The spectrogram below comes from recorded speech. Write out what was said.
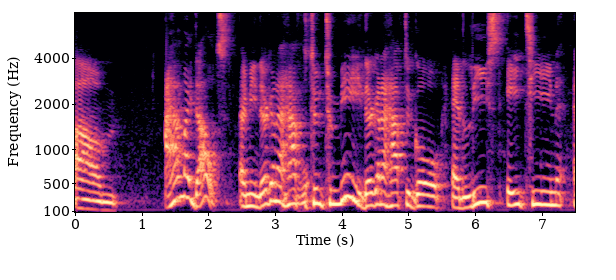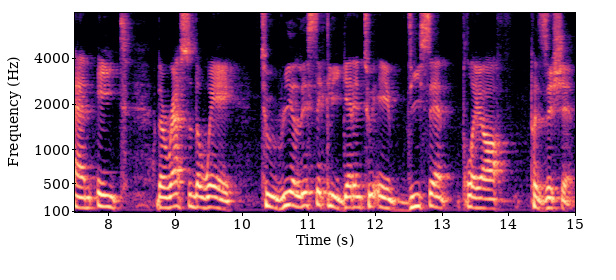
Um, I have my doubts. I mean, they're gonna have to. To me, they're gonna have to go at least eighteen and eight the rest of the way to realistically get into a decent playoff position.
